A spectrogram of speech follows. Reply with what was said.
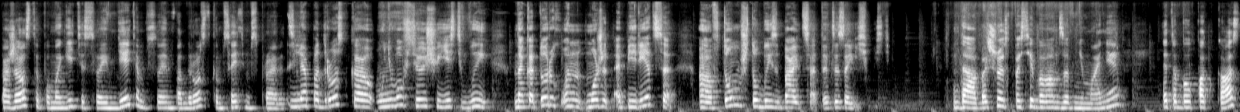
Пожалуйста, помогите своим детям, своим подросткам с этим справиться. Для подростка у него все еще есть вы, на которых он может опереться а, в том, чтобы избавиться от этой зависимости. Да, большое спасибо вам за внимание. Это был подкаст,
